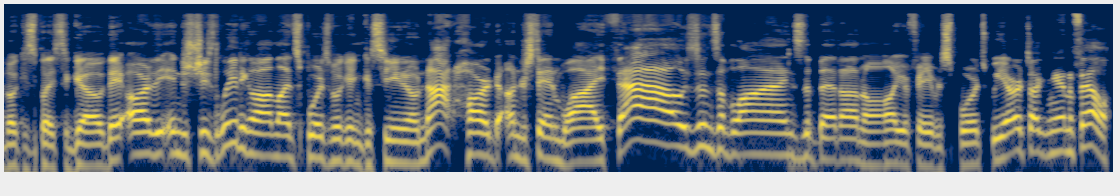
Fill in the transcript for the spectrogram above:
book is the place to go. They are the industry's leading online sportsbook and casino. Not hard to understand why. Thousands of lines to bet on all your favorite sports. We are talking NFL,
